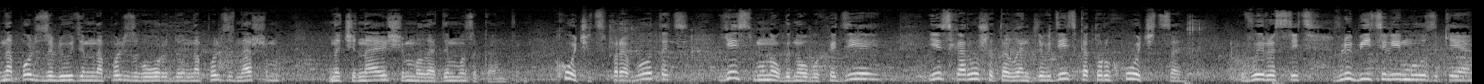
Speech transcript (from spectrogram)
на пользу людям, на пользу городу, на пользу нашим начинающим молодым музыкантам. Хочется поработать, есть много новых идей, есть хороший талантливые дети, которых хочется вырастить в любителей музыки,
